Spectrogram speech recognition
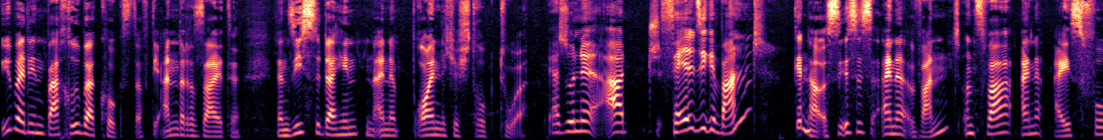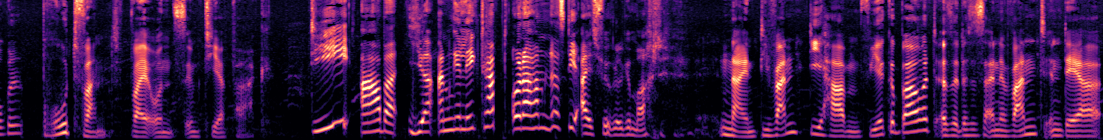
über den Bach rüber guckst, auf die andere Seite, dann siehst du da hinten eine bräunliche Struktur. Ja, so eine Art felsige Wand. Genau, es ist eine Wand und zwar eine Eisvogelbrutwand bei uns im Tierpark. Die aber ihr angelegt habt oder haben das die Eisvögel gemacht? Nein, die Wand, die haben wir gebaut. Also das ist eine Wand, in der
